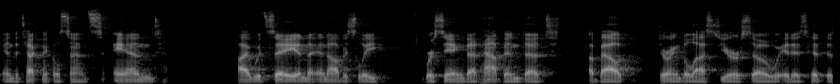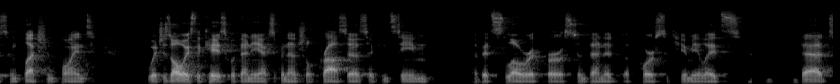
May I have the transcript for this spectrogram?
in the technical sense. And I would say, and, and obviously, we're seeing that happen. That about during the last year or so, it has hit this inflection point, which is always the case with any exponential process. It can seem a bit slower at first, and then it, of course, accumulates. That,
